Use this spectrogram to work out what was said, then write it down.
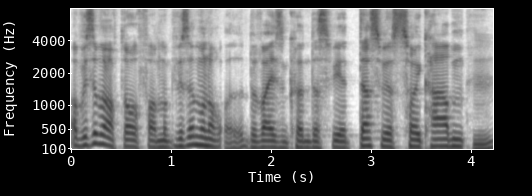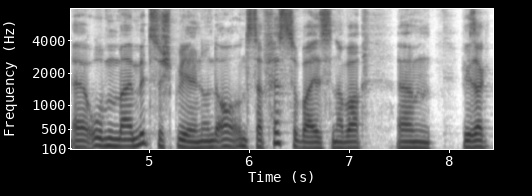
ob wir es immer noch drauf haben, ob wir es immer noch äh, beweisen können, dass wir, dass wir das Zeug haben, Mhm. äh, oben mal mitzuspielen und auch uns da festzubeißen. Aber ähm, wie gesagt,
